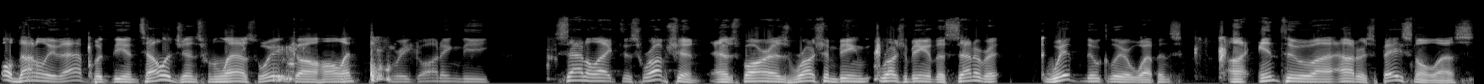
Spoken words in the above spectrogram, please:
Well, not only that, but the intelligence from last week, uh, Harlan, regarding the satellite disruption, as far as Russian being Russia being at the center of it with nuclear weapons uh, into uh, outer space, no less.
